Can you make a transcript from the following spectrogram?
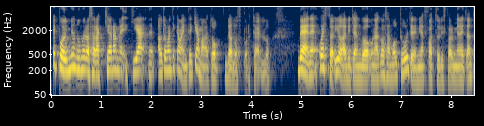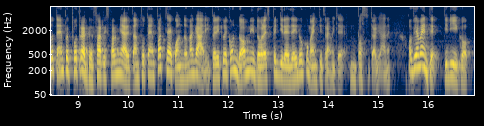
e poi il mio numero sarà chia- automaticamente chiamato dallo sportello. Bene, questo io ritengo una cosa molto utile, mi ha fatto risparmiare tanto tempo e potrebbe far risparmiare tanto tempo a te quando magari per i tuoi condomini dovrai spedire dei documenti tramite un poste italiane. Ovviamente ti dico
